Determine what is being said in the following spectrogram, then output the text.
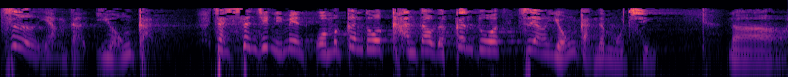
这样的勇敢。在圣经里面，我们更多看到的更多这样勇敢的母亲。那。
